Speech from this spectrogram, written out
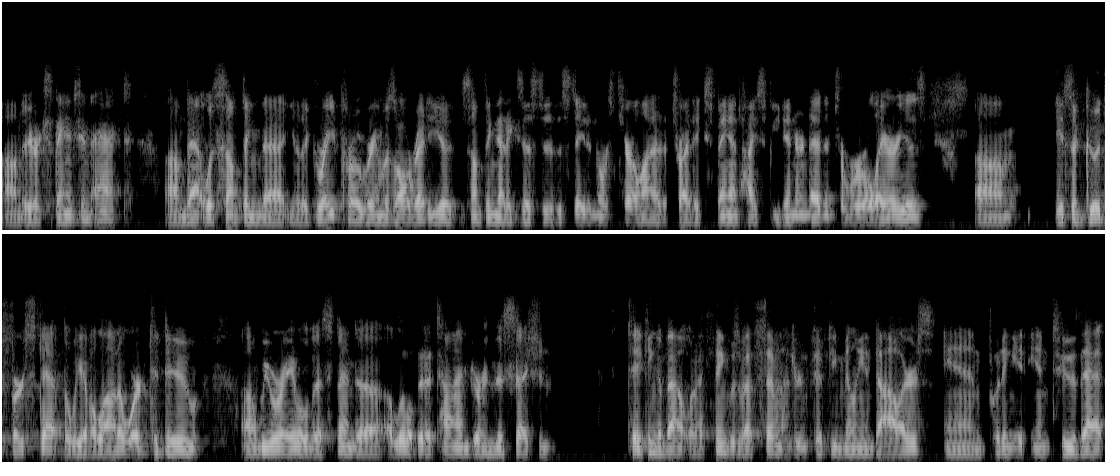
um, their Expansion Act. Um, that was something that, you know, the GREAT program was already a, something that existed in the state of North Carolina to try to expand high speed internet into rural areas. Um, it's a good first step, but we have a lot of work to do. Uh, we were able to spend a, a, little bit of time during this session taking about what I think was about $750 million and putting it into that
